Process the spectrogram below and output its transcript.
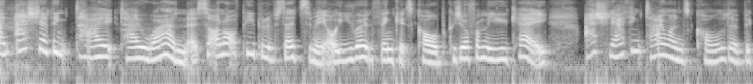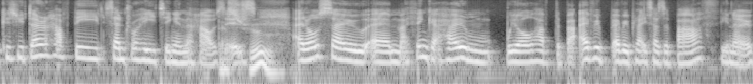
And actually, I think tai- Taiwan, uh, so a lot of people have said to me, oh, you won't think it's cold because you're from the UK. Actually, I think Taiwan's colder because you don't have the central heating in the houses. true. And also, um, I think at home, we all have the, ba- every, every place has a bath, you know.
